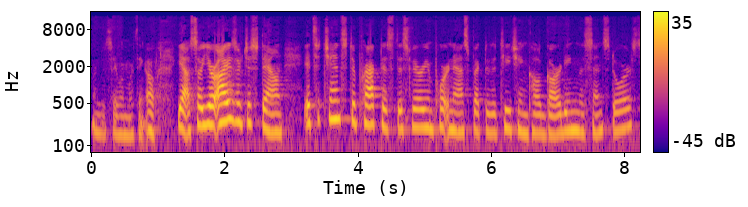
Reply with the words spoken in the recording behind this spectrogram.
Let me say one more thing. Oh, yeah, so your eyes are just down. It's a chance to practice this very important aspect of the teaching called guarding the sense doors.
